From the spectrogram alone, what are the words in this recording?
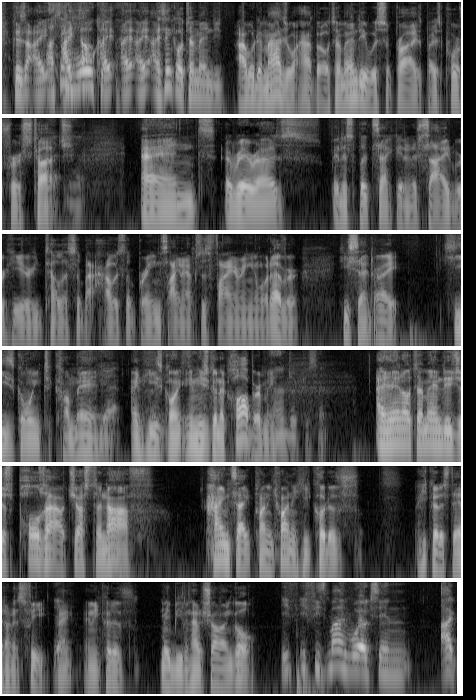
Because I I I, think thought, Walker- I, I I think Otamendi. I would imagine what happened. Otamendi was surprised by his poor first touch, and Herrera's in a split second. And if Syed were here, he'd tell us about how his the brain synapses firing and whatever. He said, all right, he's going to come in Yeah. and he's going and he's going to clobber me. Hundred percent. And then Otamendi just pulls out just enough. Hindsight, twenty twenty, he could have he could have stayed on his feet, Yeah. right? And he could have maybe even had a shot on goal. If if his mind works in, I,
